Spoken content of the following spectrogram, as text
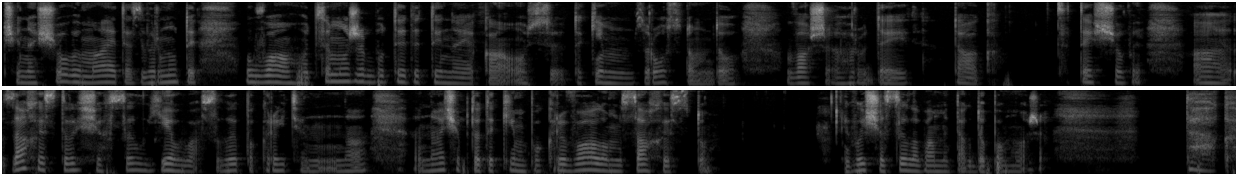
чи на що ви маєте звернути увагу. Це може бути дитина, яка ось таким зростом до ваших грудей. Так, це те, що ви. Захист вищих сил є у вас. Ви покриті на, начебто таким покривалом захисту. І вища сила вам і так допоможе. Так,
